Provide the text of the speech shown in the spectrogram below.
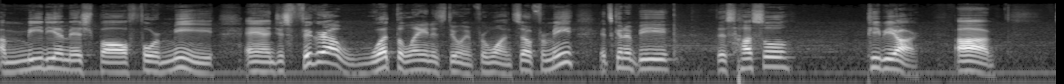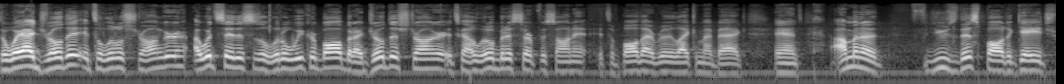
a medium-ish ball for me and just figure out what the lane is doing for one. So for me, it's gonna be this Hustle PBR. Uh, the way I drilled it, it's a little stronger. I would say this is a little weaker ball, but I drilled this stronger. It's got a little bit of surface on it. It's a ball that I really like in my bag. And I'm gonna use this ball to gauge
